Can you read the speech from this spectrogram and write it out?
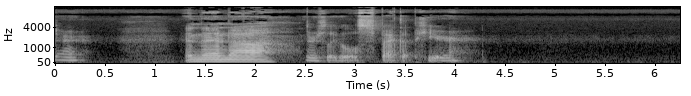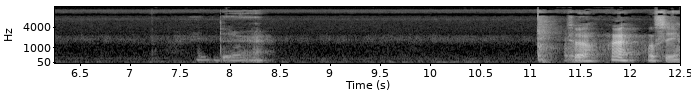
there. And then uh, there's like a little speck up here. Right there. So, eh, we'll see.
